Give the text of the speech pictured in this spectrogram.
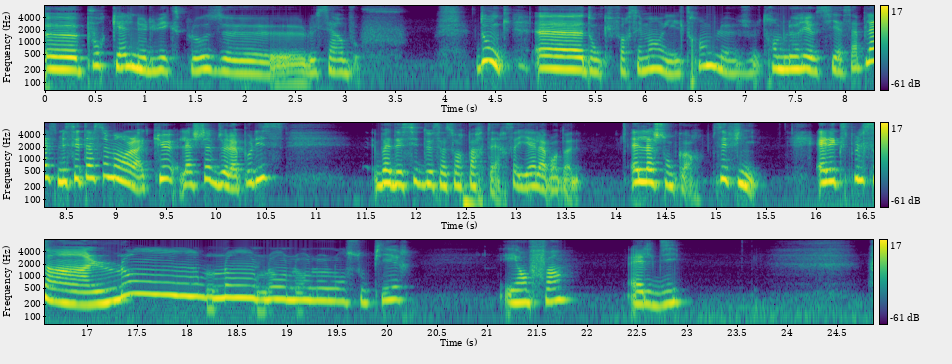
euh, pour qu'elle ne lui explose euh, le cerveau. Donc, euh, donc forcément, il tremble, je tremblerai aussi à sa place, mais c'est à ce moment-là que la chef de la police bah, décide de s'asseoir par terre. Ça y est, elle abandonne. Elle lâche son corps, c'est fini. Elle expulse un long, long, long, long, long, long soupir, et enfin, elle dit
